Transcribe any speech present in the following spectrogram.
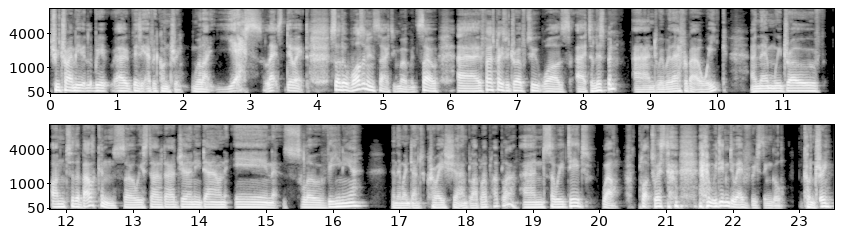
Should we try and uh, visit every country? And we're like, yes, let's do it. So there was an inciting moment. So uh, the first place we drove to was uh, to Lisbon, and we were there for about a week. And then we drove onto the Balkans. So we started our journey down in Slovenia and then went down to Croatia and blah, blah, blah, blah. And so we did, well, plot twist, we didn't do every single country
